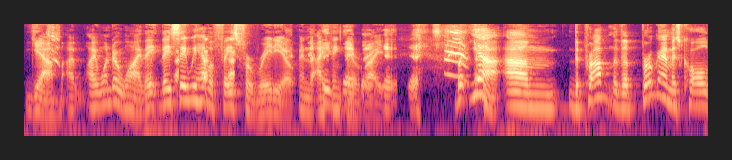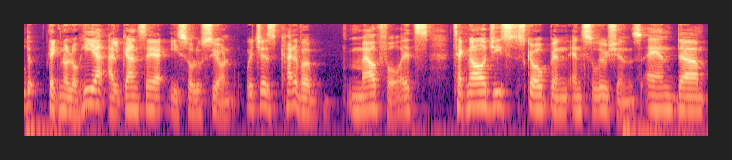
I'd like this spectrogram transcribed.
Yeah, I, I, wonder why. They they say we have a face for radio, and I think they're right. But yeah, um, the prob- the program is called Tecnología, Alcance y Solución, which is kind of a mouthful. It's technologies, scope, and, and solutions. And um,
